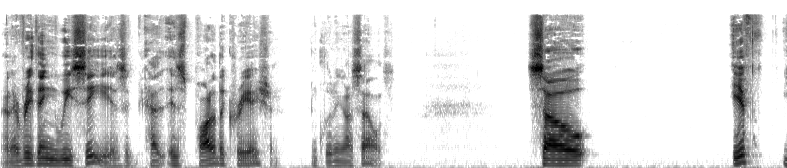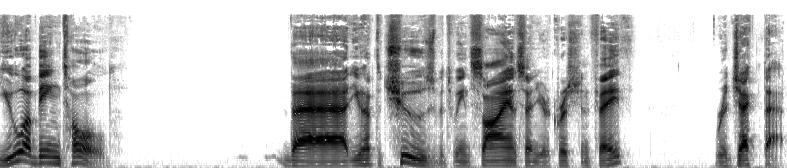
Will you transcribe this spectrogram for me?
And everything we see is, is part of the creation, including ourselves. So if you are being told that you have to choose between science and your Christian faith, reject that.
